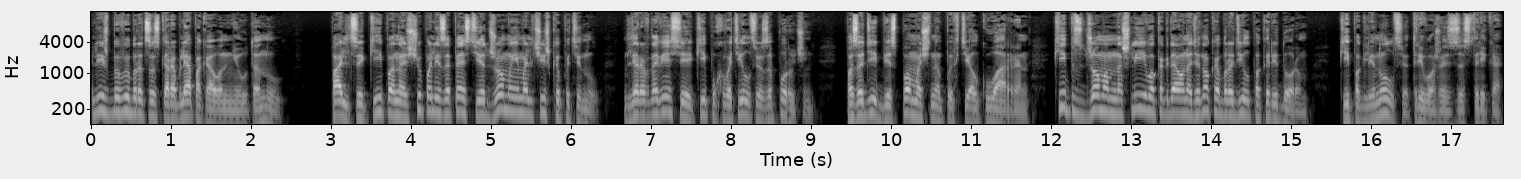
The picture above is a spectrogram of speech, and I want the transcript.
лишь бы выбраться с корабля, пока он не утонул. Пальцы Кипа нащупали запястье Джома, и мальчишка потянул. Для равновесия Кип ухватился за поручень. Позади беспомощно пыхтел Куаррен. Кип с Джомом нашли его, когда он одиноко бродил по коридорам. Кип оглянулся, тревожась за старика.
